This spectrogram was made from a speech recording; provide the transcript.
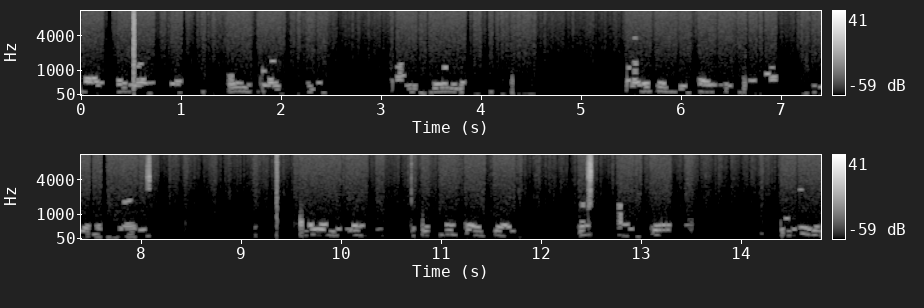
like that, Holy Spirit, I'm doing it. But other things you say is I to be in this way. I don't know if it's not so good. That's how it's good. I'm going to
